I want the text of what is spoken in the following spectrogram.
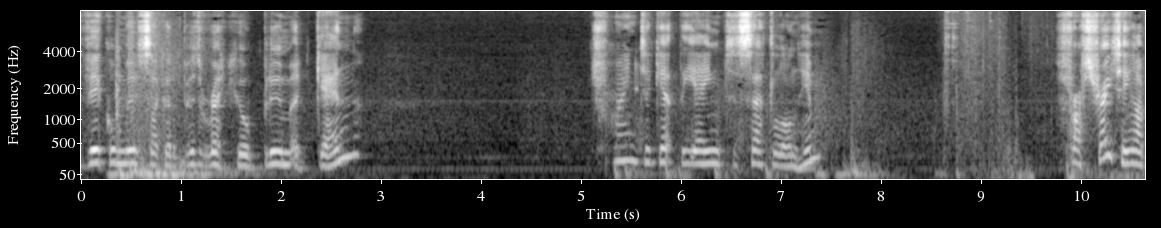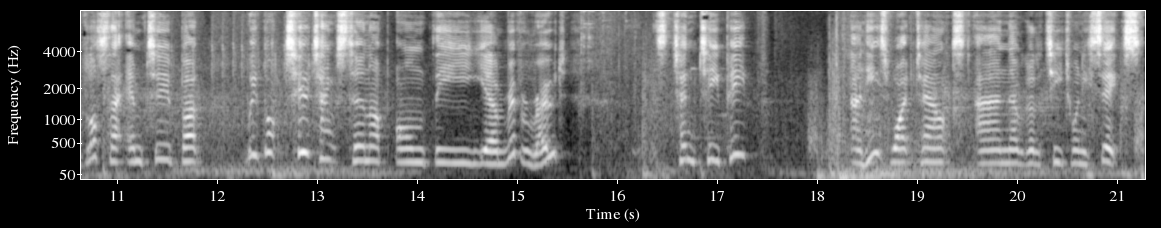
The vehicle moves. So I got a bit of record bloom again. Trying to get the aim to settle on him frustrating. I've lost that M2, but we've got two tanks turn up on the uh, river road. It's 10 TP. And he's wiped out, and now we've got a T26.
